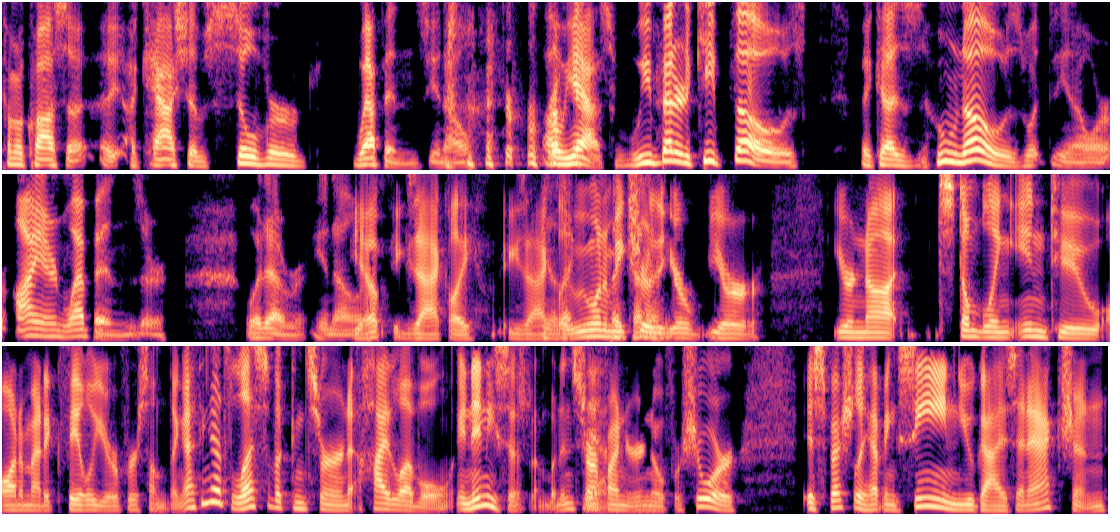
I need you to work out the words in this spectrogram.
come across a, a, a cache of silver weapons, you know, oh yes, we better keep those because who knows what you know, or iron weapons or whatever. You know. Yep, exactly, exactly. that- we want to make sure that you're you're you're not stumbling into automatic failure for something. I think that's less of a concern at high level in any system, but in Yeah. Starfinder, no for sure. Especially having seen you guys in action,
